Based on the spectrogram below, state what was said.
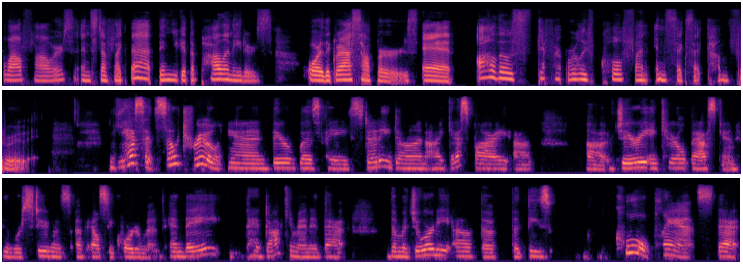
wildflowers and stuff like that, then you get the pollinators or the grasshoppers and all those different really cool fun insects that come through yes it's so true. And there was a study done i guess by uh, uh, Jerry and Carol Baskin, who were students of Elsie Quarterman, and they had documented that the majority of the, the these cool plants that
